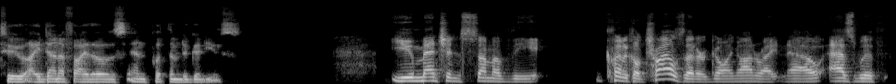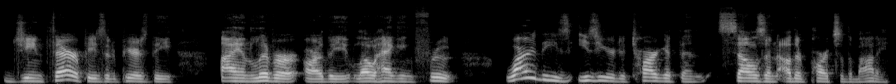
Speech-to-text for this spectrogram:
to identify those and put them to good use. You mentioned some of the clinical trials that are going on right now. As with gene therapies, it appears the eye and liver are the low hanging fruit. Why are these easier to target than cells in other parts of the body?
